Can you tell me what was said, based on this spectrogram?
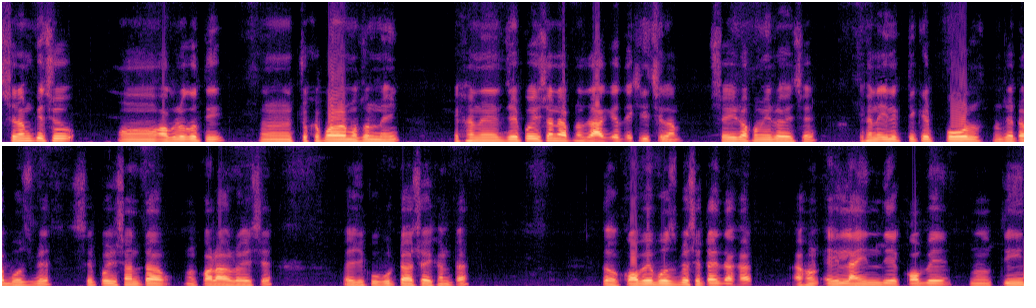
সেরকম কিছু অগ্রগতি চোখে পড়ার মতন নেই। এখানে যে পজিশনে আপনাদের আগে দেখিয়েছিলাম, সেই রকমই রয়েছে। এখানে ইলেকট্রিকের পোল যেটা বসবে, সে পজিশনটা করা রয়েছে। এই যে কুকুরটা আছে এখানটা। তো কবে বসবে সেটাই দেখার। এখন এই লাইন দিয়ে কবে তিন,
